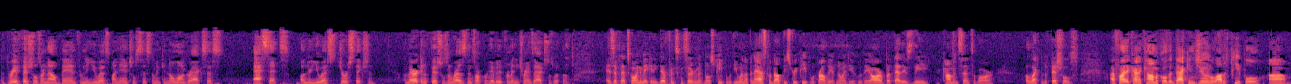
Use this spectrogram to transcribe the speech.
The three officials are now banned from the U.S. financial system and can no longer access assets under U.S. jurisdiction. American officials and residents are prohibited from any transactions with them. As if that's going to make any difference, considering that most people, if you went up and asked them about these three people, probably have no idea who they are, but that is the common sense of our elected officials. I find it kind of comical that back in June, a lot of people, um,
